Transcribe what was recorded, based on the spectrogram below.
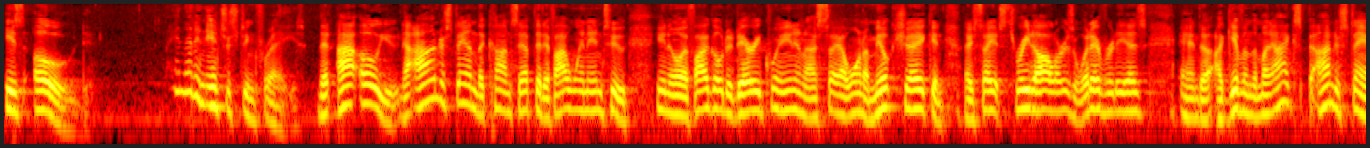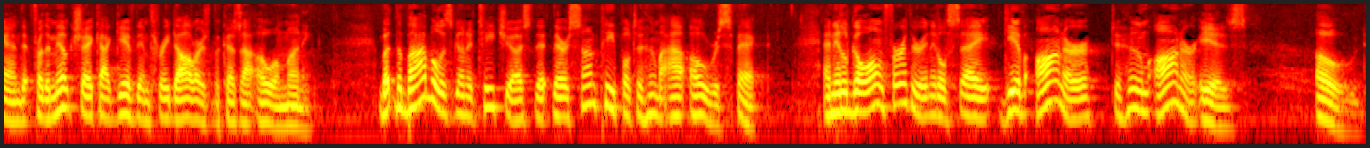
is owed. Isn't that an interesting phrase? That I owe you. Now, I understand the concept that if I went into, you know, if I go to Dairy Queen and I say I want a milkshake and they say it's $3 or whatever it is, and uh, I give them the money, I, exp- I understand that for the milkshake I give them $3 because I owe them money. But the Bible is going to teach us that there are some people to whom I owe respect. And it'll go on further and it'll say, give honor to whom honor is owed.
